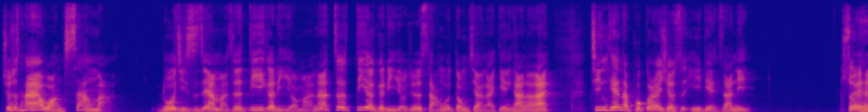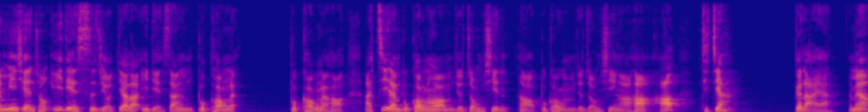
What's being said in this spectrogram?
就是他要往上嘛。逻辑是这样嘛，这是第一个理由嘛。那这第二个理由就是散户动向，来给你看了。来，今天的 p o k ratio 是一点三零，所以很明显从一点四九掉到一点三零，不空了，不空了哈。啊，既然不空的话，我们就中心啊，不空我们就中心啊哈。好，几家，跟来啊，有没有？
